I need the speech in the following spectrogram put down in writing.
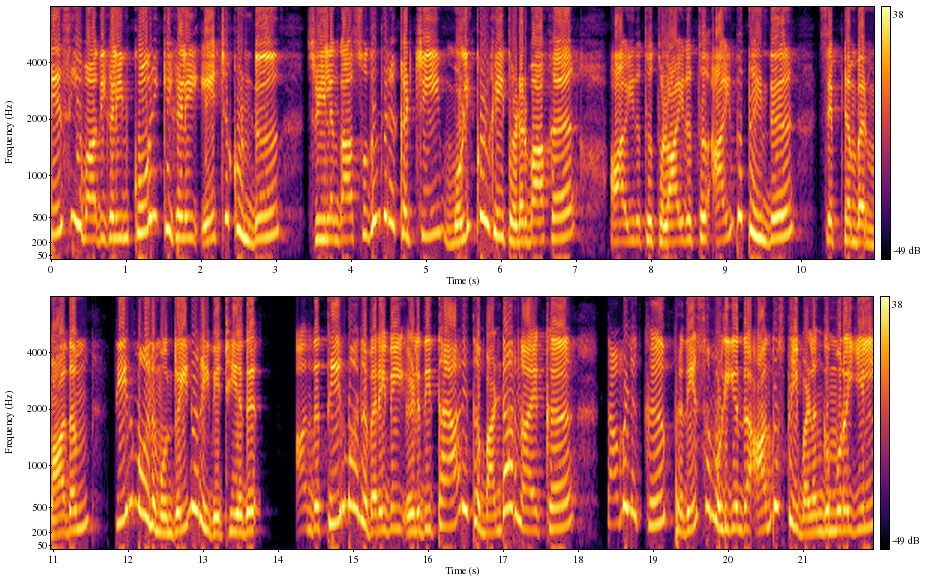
தேசியவாதிகளின் கோரிக்கைகளை ஏற்றுக்கொண்டு ஸ்ரீலங்கா சுதந்திர கட்சி மொழிக் கொள்கை தொடர்பாக ஆயிரத்து தொள்ளாயிரத்து ஐம்பத்தைந்து செப்டம்பர் மாதம் தீர்மானம் ஒன்றை நிறைவேற்றியது. அந்த தீர்மான வரைவை எழுதி தயாரித்த பண்டார் நாயக்க தமிழுக்கு பிரதேச மொழி என்ற அந்தஸ்தை வழங்கும் முறையில்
